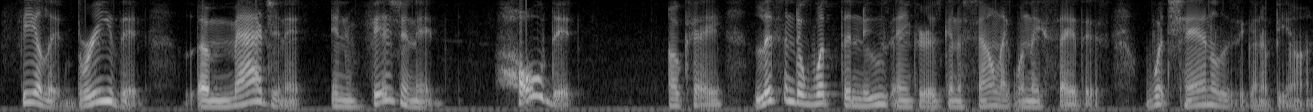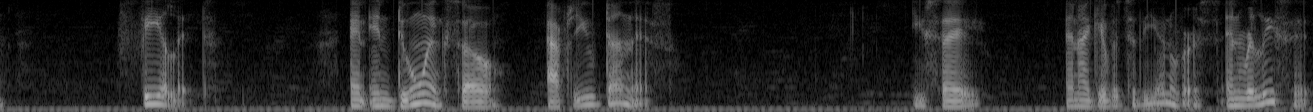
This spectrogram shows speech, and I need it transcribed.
feel it, breathe it, imagine it, envision it, hold it. Okay? Listen to what the news anchor is going to sound like when they say this. What channel is it going to be on? Feel it. And in doing so, after you've done this, you say, and I give it to the universe and release it.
